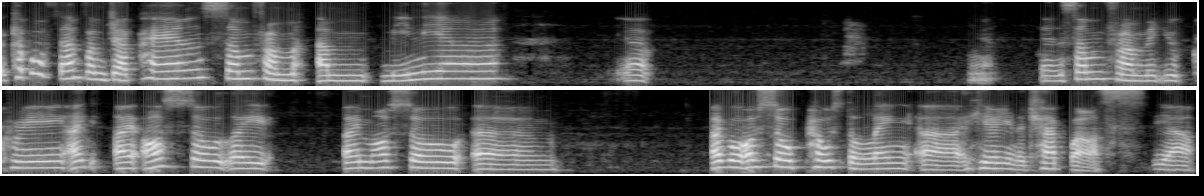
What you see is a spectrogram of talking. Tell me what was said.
a couple of them from japan some from armenia yeah yeah and some from ukraine i i also like i'm also um i will also post the link uh here in the chat box yeah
